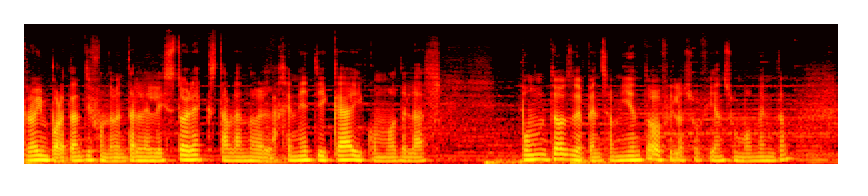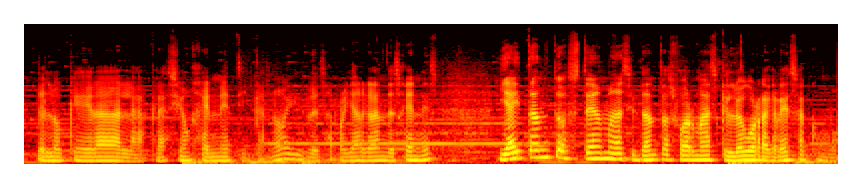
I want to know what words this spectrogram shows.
creo importante y fundamental en la historia, que está hablando de la genética y como de los puntos de pensamiento o filosofía en su momento de lo que era la creación genética, ¿no? Y desarrollar grandes genes. Y hay tantos temas y tantas formas que luego regresa como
